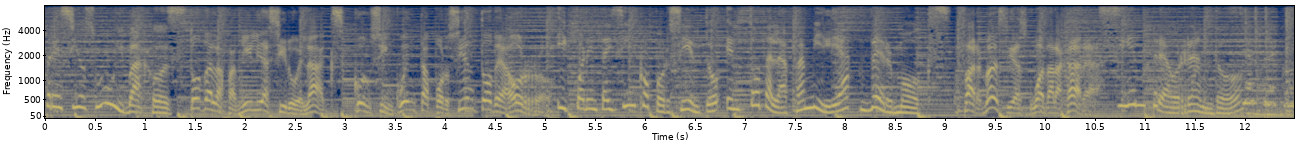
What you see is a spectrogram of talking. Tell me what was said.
precios muy bajos. Toda la familia Ciruelax con 50% de ahorro. Y 45% en toda la familia Vermox. Farmacias Guadalajara. Siempre ahorrando. Siempre contigo.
